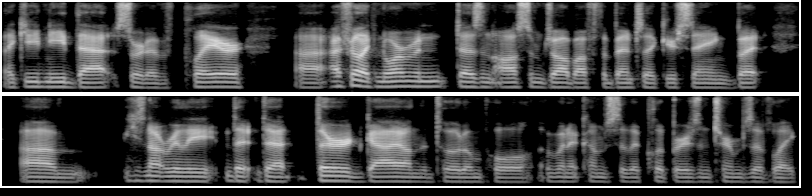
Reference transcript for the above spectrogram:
Like you need that sort of player. Uh, I feel like Norman does an awesome job off the bench like you're saying but um he's not really the, that third guy on the totem pole when it comes to the Clippers in terms of like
